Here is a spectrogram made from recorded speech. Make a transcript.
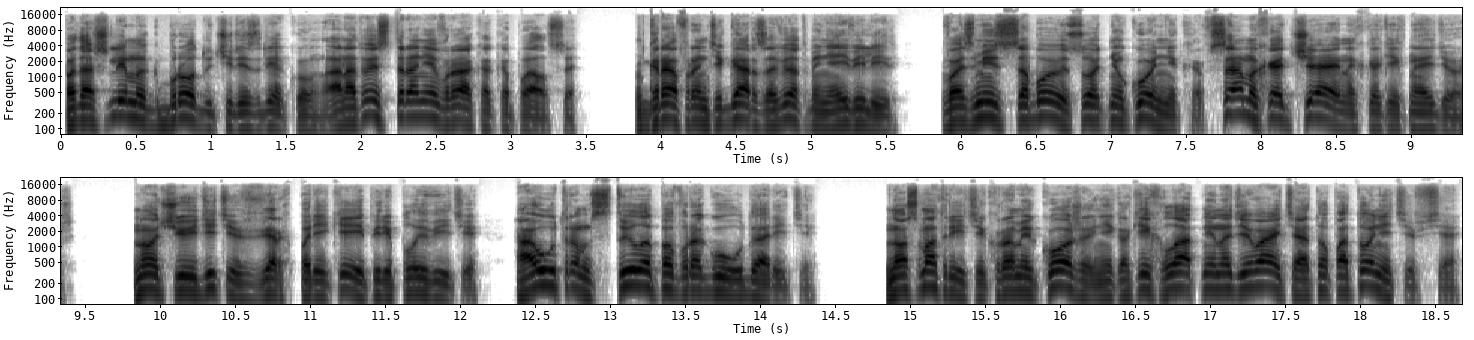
Подошли мы к броду через реку, а на той стороне враг окопался. Граф Рантигар зовет меня и велит. Возьми с собою сотню конников, самых отчаянных, каких найдешь. Ночью идите вверх по реке и переплывите, а утром с тыла по врагу ударите. Но смотрите, кроме кожи, никаких лад не надевайте, а то потонете все.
